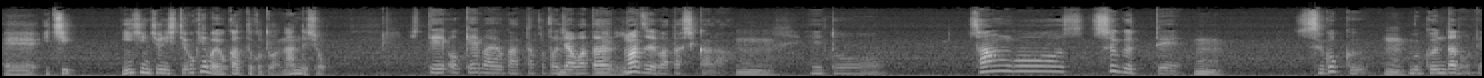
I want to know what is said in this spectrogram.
えー1妊娠中にしておけばよかったことは何でしょしておけばよかったこと、うん。じゃあわた何？まず私から。ううん。えっ、と産後すぐってうん。すごくうん。むくんだので、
